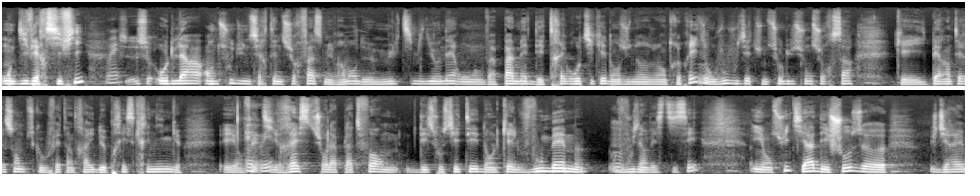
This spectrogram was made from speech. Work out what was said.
On diversifie au-delà, en dessous d'une certaine surface, mais vraiment de multimillionnaires où on ne va pas mettre des très gros tickets dans une entreprise. Donc vous, vous êtes une solution sur ça qui est hyper intéressante puisque vous faites un travail de pré-screening et en eh fait il reste sur la plateforme des sociétés dans lesquelles vous-même mm. vous investissez. Et ensuite, il y a des choses, euh, je dirais,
